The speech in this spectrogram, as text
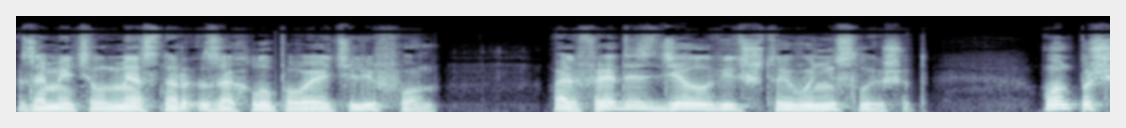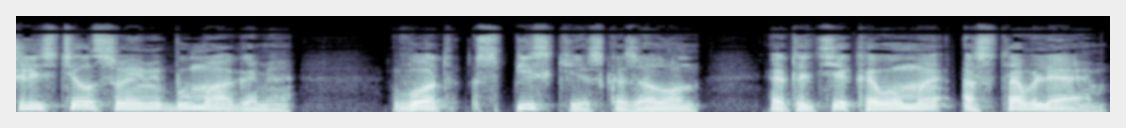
заметил Месснер, захлопывая телефон. Альфредо сделал вид, что его не слышит. Он пошелестел своими бумагами. «Вот списки», — сказал он, — «это те, кого мы оставляем,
